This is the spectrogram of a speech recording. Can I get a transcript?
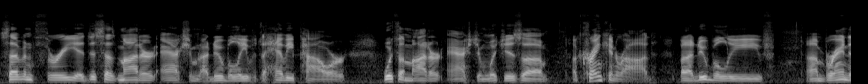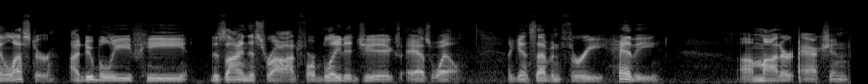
7.3, it just says moderate action, but I do believe it's a heavy power with a moderate action, which is a, a cranking rod but I do believe um, Brandon Lester, I do believe he designed this rod for bladed jigs as well. Again, 7.3 heavy, uh, moderate action.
